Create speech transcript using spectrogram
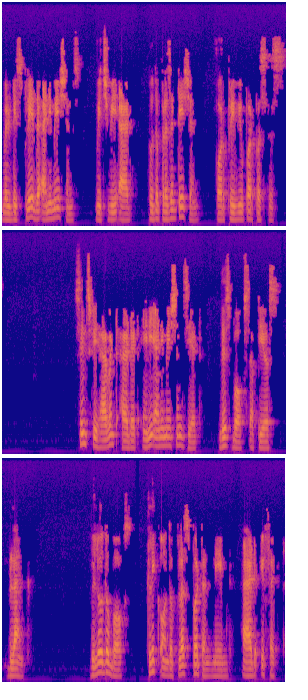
will display the animations which we add to the presentation for preview purposes. Since we haven't added any animations yet, this box appears blank. Below the box, click on the plus button named Add Effect.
